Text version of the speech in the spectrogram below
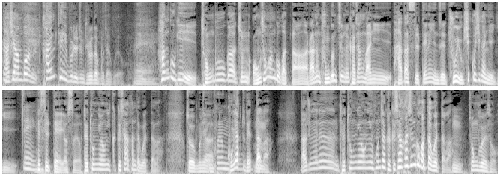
다시 한번 타임테이블을 좀 들여다보자고요. 네. 한국이 정부가 좀 엉성한 것 같다라는 궁금증을 가장 많이 받았을 때는 이제 주 69시간 얘기 네. 했을 때였어요. 대통령이 그렇게 생각한다고 했다가 저 뭐냐 고용- 공약도 냈다가 나중에는 대통령이 혼자 그렇게 생각하시는 것 같다고 했다가 음. 정부에서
